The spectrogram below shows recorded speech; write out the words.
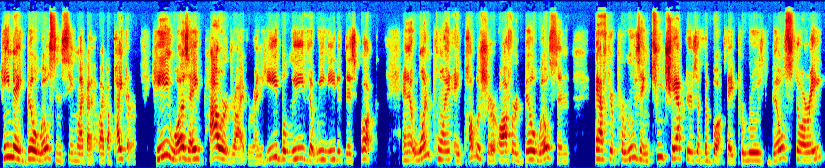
He made Bill Wilson seem like a like a piker. He was a power driver and he believed that we needed this book. And at one point a publisher offered Bill Wilson after perusing two chapters of the book. They perused Bill's story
